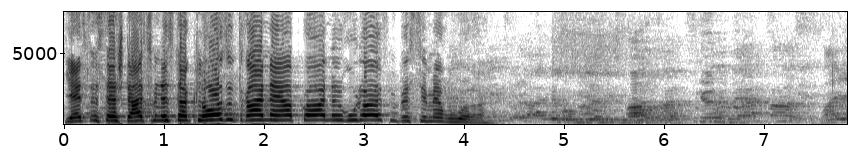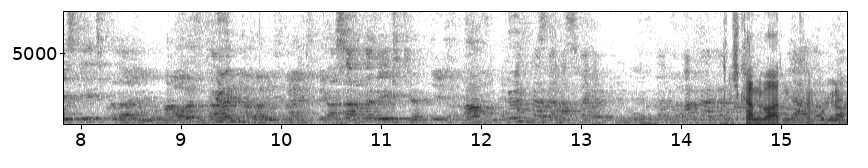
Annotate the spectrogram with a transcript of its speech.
Jetzt ist der Staatsminister Klose dran, Herr Abg. Rudolph. Ein bisschen mehr Ruhe. Ich kann warten, kein Problem.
